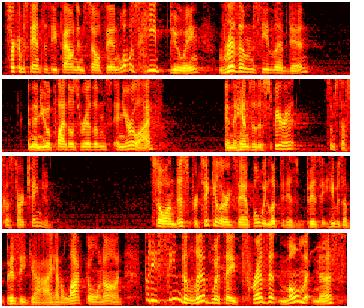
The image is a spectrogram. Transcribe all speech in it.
Circumstances he found himself in? What was he doing? Rhythms he lived in? And then you apply those rhythms in your life, in the hands of the Spirit, some stuff's going to start changing. So, on this particular example, we looked at his busy, he was a busy guy, had a lot going on, but he seemed to live with a present momentness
